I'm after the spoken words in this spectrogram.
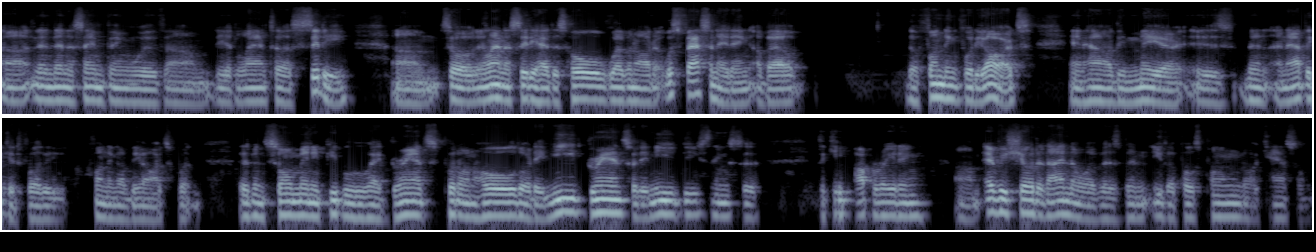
Uh, and then the same thing with um, the Atlanta City. Um, so Atlanta City had this whole webinar that was fascinating about the funding for the arts and how the mayor has been an advocate for the funding of the arts. But there's been so many people who had grants put on hold, or they need grants, or they need these things to to keep operating. Um, every show that I know of has been either postponed or canceled.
